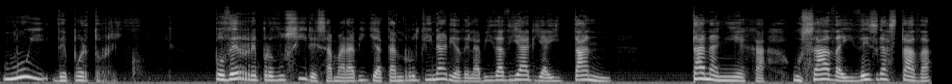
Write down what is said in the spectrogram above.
muy de Puerto Rico poder reproducir esa maravilla tan rutinaria de la vida diaria y tan tan añeja, usada y desgastada,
